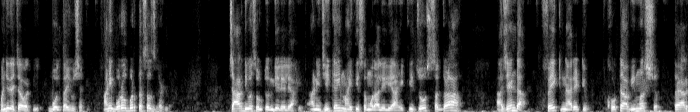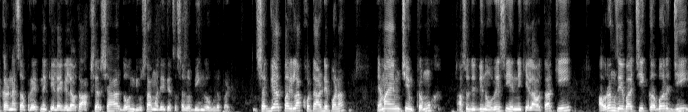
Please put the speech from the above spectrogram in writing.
म्हणजे त्याच्यावरती बोलता येऊ शकेल. आणि बरोबर तसंच घडलं. चार दिवस उलटून गेलेले आहेत. आणि जी काही माहिती समोर आलेली आहे की जो सगळा अजेंडा फेक नॅरेटिव्ह खोटा विमर्श तयार करण्याचा प्रयत्न केला गेला होता अक्षरशः दोन दिवसामध्ये त्याचं सगळं बिंग उघडं पडलं. सगळ्यात पहिला खोटा आरडेपणा एम आय एमचे प्रमुख असुद्दीन ओवेसी यांनी केला होता की औरंगजेबाची कबर जी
